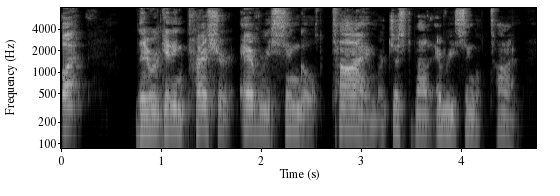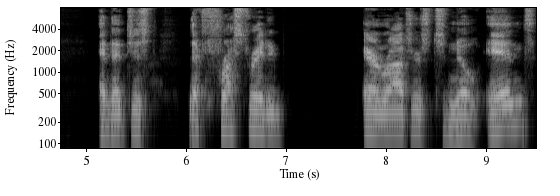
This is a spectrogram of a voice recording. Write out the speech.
but they were getting pressure every single time, or just about every single time, and that just that frustrated Aaron Rodgers to no end.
